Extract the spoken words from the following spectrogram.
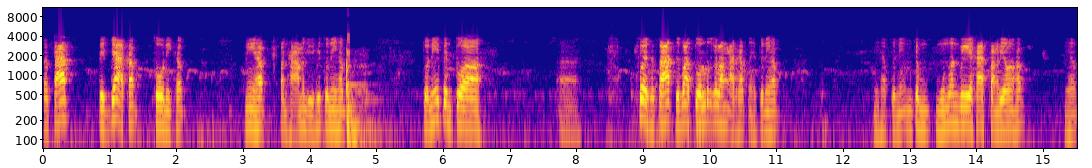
สตาร์ทติดยากครับโซนิกครับ นี่ครับ ปัญหามันอยู่ที่ตัวนี้ครับ ตัวนี้เป็นตัวช่วยสตาร์ทหรือว่าตัวรถกำลังอัดครับเนี่ยตัวนี้ครับ นี่ครับ ตัวนี้มันจะหมุนวันเวค่ะฝั่งเดียวนะครับ นี่ครับ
